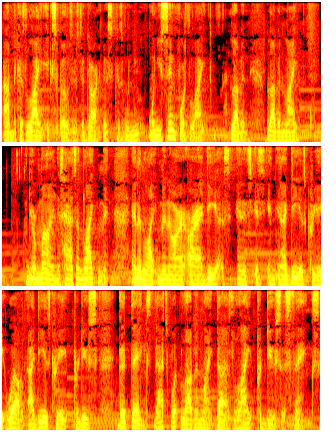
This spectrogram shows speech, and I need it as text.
um, because light exposes the darkness because when you when you send forth light love and love and light your mind has enlightenment and enlightenment are, are ideas and it's, it's and ideas create wealth. Ideas create produce good things. That's what love and light does. Light produces things.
